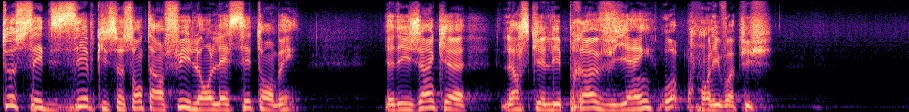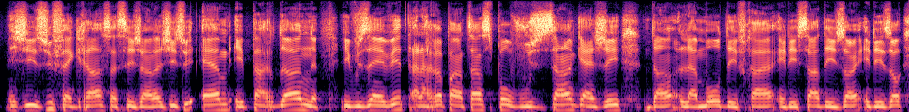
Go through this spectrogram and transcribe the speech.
Tous ses disciples qui se sont enfuis, ils l'ont laissé tomber. Il y a des gens que, lorsque l'épreuve vient, on ne les voit plus. Jésus fait grâce à ces gens-là. Jésus aime et pardonne et vous invite à la repentance pour vous engager dans l'amour des frères et des sœurs des uns et des autres.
